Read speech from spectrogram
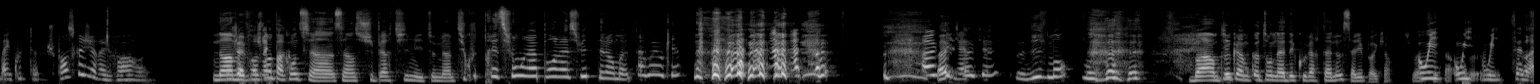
Bah écoute, je pense que j'irai le voir. Euh, non, mais franchement, par contre, c'est un, un, super film. Il te met un petit coup de pression là pour la suite. T'es là en mode Ah ouais, ok. ok, ok, vivement. bah, un peu comme quand on a découvert Thanos à l'époque. Hein, oui, oui, oui, c'est vrai,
